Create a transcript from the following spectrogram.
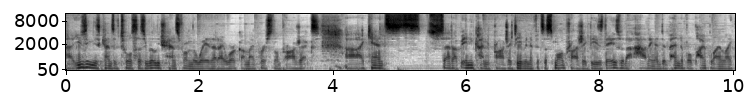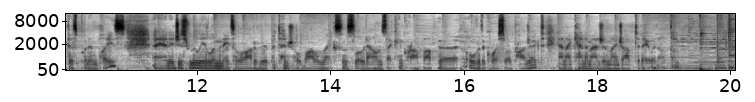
Uh, using these kinds of tools has really transformed the way that I work on my personal projects. Uh, I can't set up any kind of project, even if it's a small project these days, without having a dependable pipeline like this put in place. And it just really eliminates a lot of the potential bottlenecks and slowdowns that can crop up uh, over the course of a project. And I can't imagine my job today without them.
